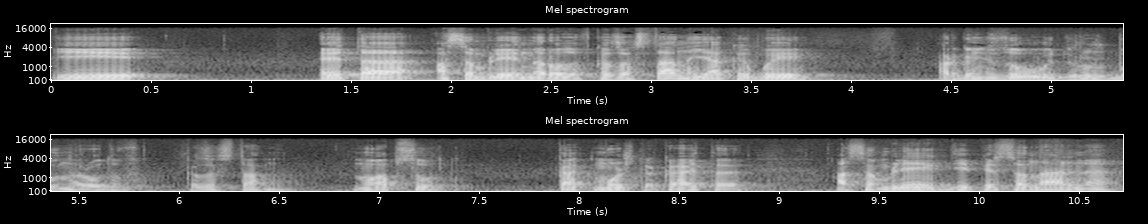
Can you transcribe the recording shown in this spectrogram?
И эта Ассамблея народов Казахстана якобы организовывает дружбу народов Казахстана. Ну абсурд. Как может какая-то ассамблея, где персонально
